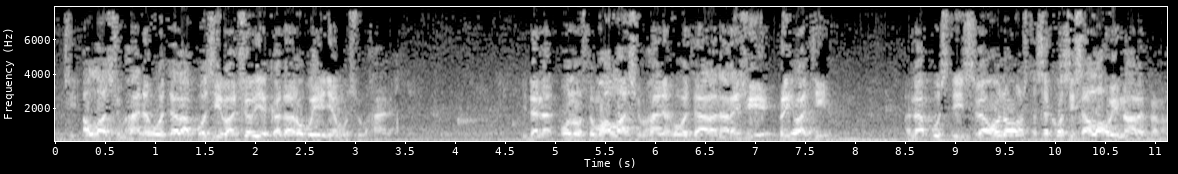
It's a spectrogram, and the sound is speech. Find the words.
Znači Allah subhanahu wa ta'ala poziva čovjeka da robuje njemu subhanahu. I da na, ono što mu Allah subhanahu wa ta'ala naređuje prihvati. A napusti sve ono što se kosi sa Allahovim naredbama.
